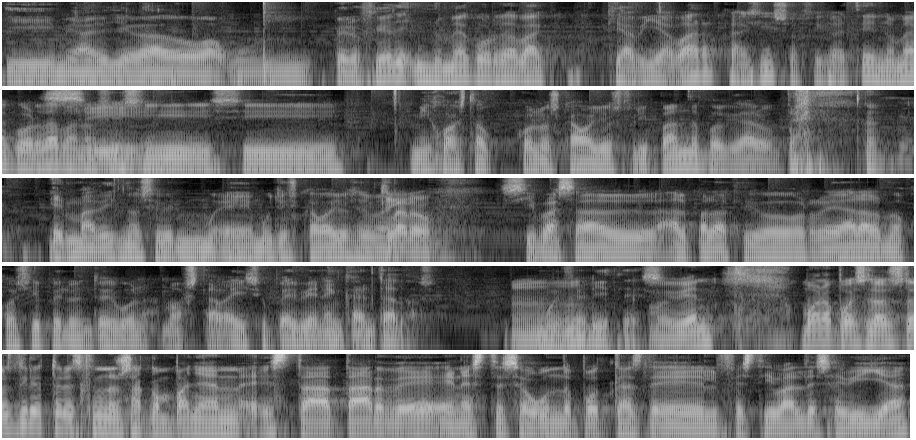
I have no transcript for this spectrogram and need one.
Y me ha llegado algún... Pero fíjate, no me acordaba que había barcas y eso, fíjate, no me acordaba. No Sí. sé si, si... Mi hijo ha estado con los caballos flipando, porque claro, en Madrid no se ven eh, muchos caballos. Claro. Si vas al, al Palacio Real, a lo mejor sí, pero entonces, bueno, no estaba ahí súper bien, encantados. Muy felices. Muy bien. Bueno, pues los dos directores que nos acompañan esta tarde en este segundo podcast del Festival de Sevilla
